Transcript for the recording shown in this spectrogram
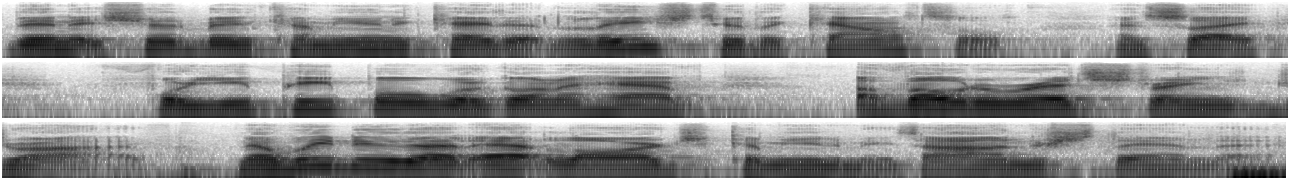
then it should have been communicated at least to the council and say, for you people, we're gonna have a voter registration drive. Now, we do that at large communities, I understand that.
